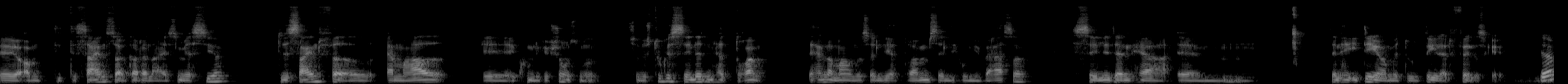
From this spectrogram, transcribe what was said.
Øh, om dit design så er godt eller ej. Som jeg siger, designfaget er meget øh, kommunikationsmiddel. Så hvis du kan sælge den her drøm, det handler meget om at sælge de her drømme, sælge de her universer, sælge den her, øh, den her idé om, at du er del af et fællesskab. ja,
